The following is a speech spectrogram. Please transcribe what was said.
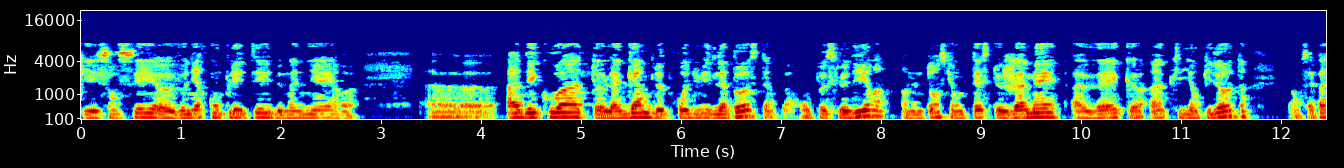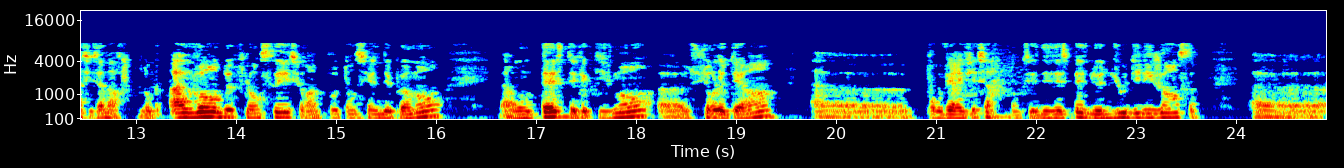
qui est censé euh, venir compléter de manière euh, adéquate la gamme de produits de la poste, bah, on peut se le dire. En même temps, si on ne teste jamais avec un client pilote, on ne sait pas si ça marche. Donc, avant de se lancer sur un potentiel déploiement, bah, on teste effectivement sur le terrain euh, pour vérifier ça. Donc c'est des espèces de due diligence euh,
